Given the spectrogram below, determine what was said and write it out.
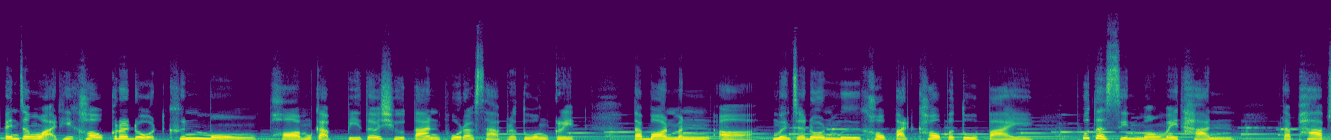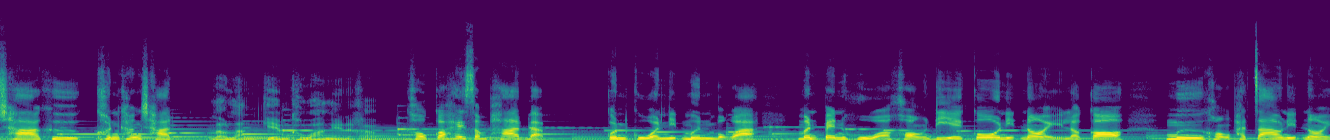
เป็นจังหวะที่เขากระโดดขึ้นมง พร้อมกับปีเตอร์ชิลตันผู้รักษาประตูอังกฤษ แต่บอลมันเอ่อเหมือนจะโดนมือเขาปัดเข้าประตูไป ผู้ตัดสินมองไม่ทัน แต่ภาพช้าคือค่อนข้างชัด แล้วหลังเกมเขาว่าไงนะครับ เขาก็ให้สัมภาษณ์แบบกวนๆนิดมึนบอกว่า มันเป็นหัวของดีเอโก้นิดหน่อย แล้วก็มือของพระเจ้านิดหน่อย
